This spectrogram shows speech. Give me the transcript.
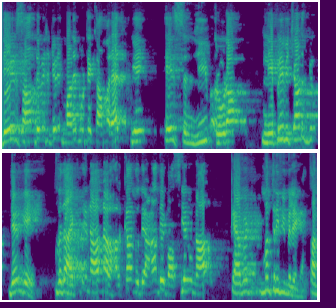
ਡੇਢ ਸਾਲ ਦੇ ਵਿੱਚ ਜਿਹੜੇ ਮਾੜੇ ਮੋਟੇ ਕੰਮ ਰਹਿ ਜਾਣਗੇ, ਇਹ ਸੰਜੀਵ ਅਰੋੜਾ ਨੇਪਰੇ ਵੀ ਚੜ ਦੇਣਗੇ। ਵਿਧਾਇਕ ਦੇ ਨਾਲ ਨਾਲ ਹਲਕਾ ਲੁਧਿਆਣਾ ਦੇ ਵਾਸੀਆਂ ਨੂੰ ਨਾਲ ਕੈਬਨਿਟ ਮੰਤਰੀ ਵੀ ਮਿਲੇਗਾ। ਧੰਨਵਾਦ।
